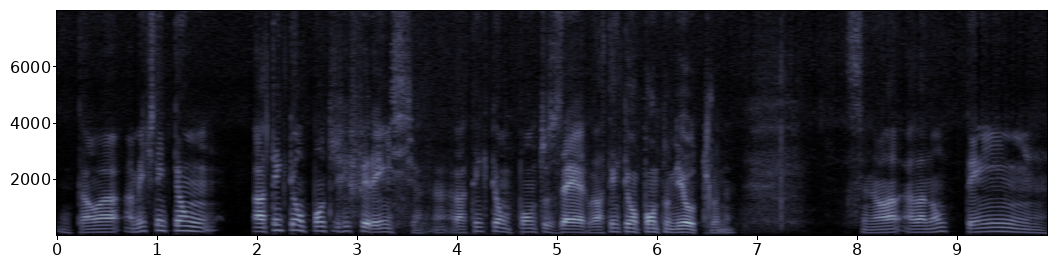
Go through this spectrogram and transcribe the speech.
Então a, a mente tem que ter um, ela tem que ter um ponto de referência, né? ela tem que ter um ponto zero, ela tem que ter um ponto neutro, né? Senão ela, não tem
